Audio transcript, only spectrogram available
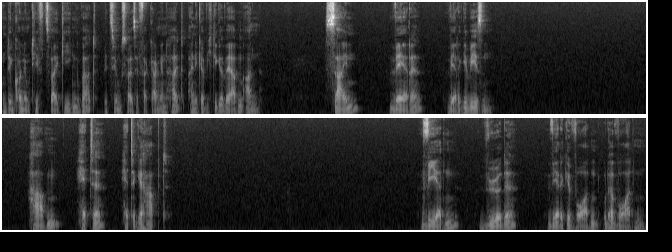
und den Konjunktiv 2 Gegenwart bzw. Vergangenheit einiger wichtiger Verben an. Sein, wäre, wäre gewesen. Haben, hätte, hätte gehabt. Werden, würde, wäre geworden oder worden.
